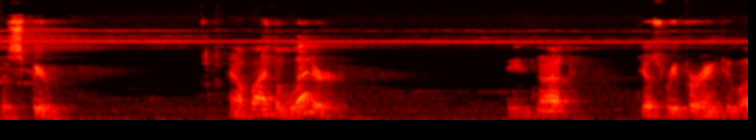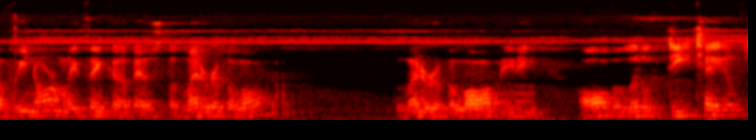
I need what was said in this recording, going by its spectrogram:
the Spirit. Now, by the letter, he's not just referring to what we normally think of as the letter of the law. The letter of the law meaning all the little details,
